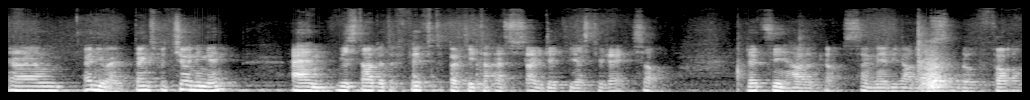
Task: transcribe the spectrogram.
Um, anyway, thanks for tuning in. And we start with the fifth partita as I did yesterday. So let's see how that goes. And maybe others will follow.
